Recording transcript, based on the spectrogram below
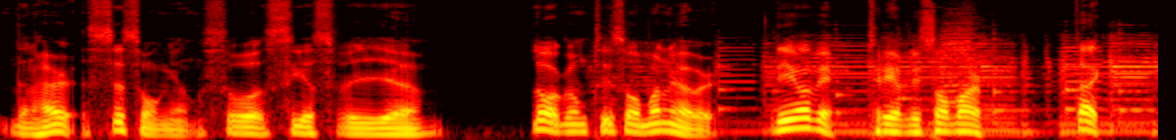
den här säsongen så ses vi eh, lagom till sommaren är över. Det gör vi. Trevlig sommar. Tack!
